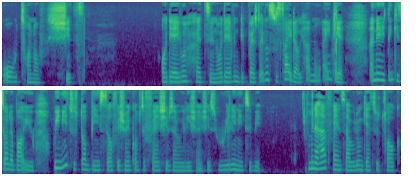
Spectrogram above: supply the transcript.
whole ton of shit. Or they're even hurting, or they're even depressed, or even suicidal. You have no idea. And then you think it's all about you. We need to stop being selfish when it comes to friendships and relationships. We really need to be. I mean, I have friends that we don't get to talk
